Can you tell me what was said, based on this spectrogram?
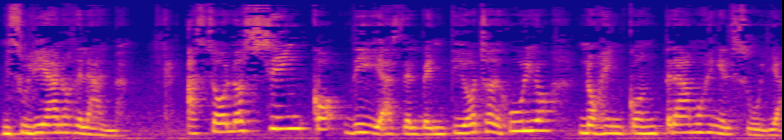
mis zulianos del alma. A solo cinco días del 28 de julio nos encontramos en el Zulia.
